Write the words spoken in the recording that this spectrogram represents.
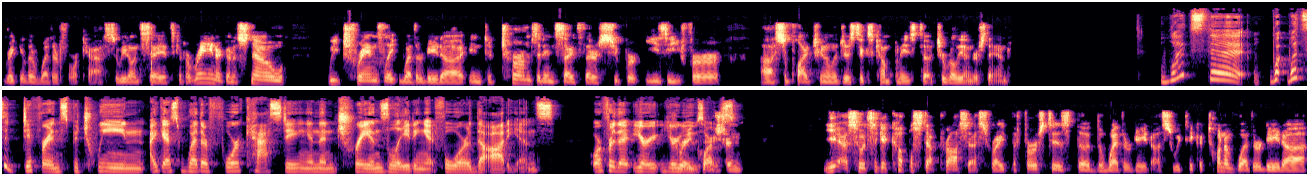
regular weather forecasts. So we don't say it's going to rain or going to snow. We translate weather data into terms and insights that are super easy for uh, supply chain and logistics companies to, to really understand. What's the what, what's the difference between I guess weather forecasting and then translating it for the audience or for the your your Great users? question. Yeah, so it's like a couple step process, right? The first is the the weather data. So we take a ton of weather data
